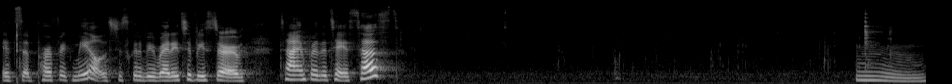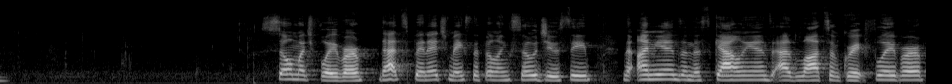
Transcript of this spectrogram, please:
it's a perfect meal. It's just going to be ready to be served. Time for the taste test. Mmm so much flavor. That spinach makes the filling so juicy. The onions and the scallions add lots of great flavor.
